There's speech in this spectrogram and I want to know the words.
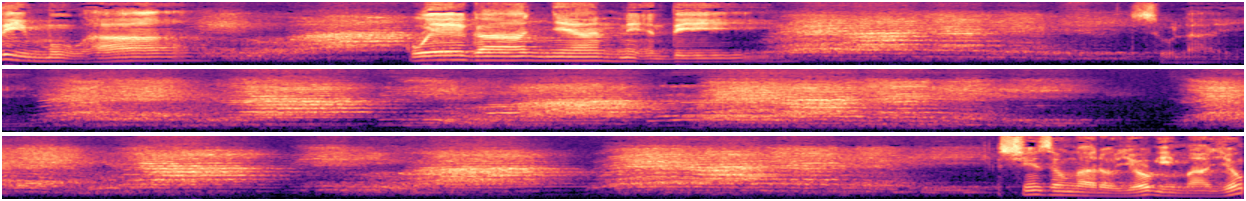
သိမှုဟာကွဲကားဉာဏ်နှင့်သည်ဆိုလိုက် ရှင်းဆုံးကတော့ယောဂီမှာယုံ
